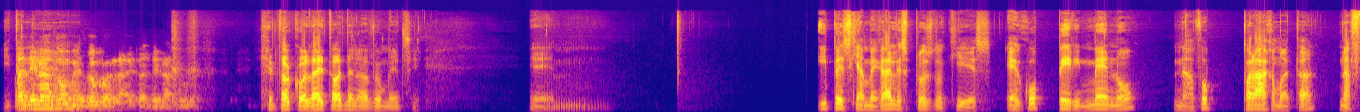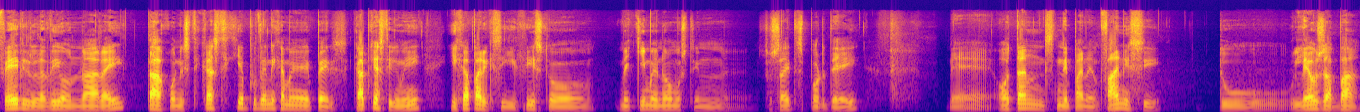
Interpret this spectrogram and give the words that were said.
Ήταν... Άντε να δούμε, εδώ κολλάει το άντε να δούμε. εδώ κολλάει το άντε να δούμε έτσι. Ε, είπες για μεγάλες προσδοκίες. Εγώ περιμένω να δω πράγματα, να φέρει δηλαδή ο Νάραη τα αγωνιστικά στοιχεία που δεν είχαμε πέρυσι. Κάποια στιγμή είχα παρεξηγηθεί στο, με κείμενό μου στην, στο site Sport Day ε, όταν στην επανεμφάνιση του Λέο Ζαμπά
